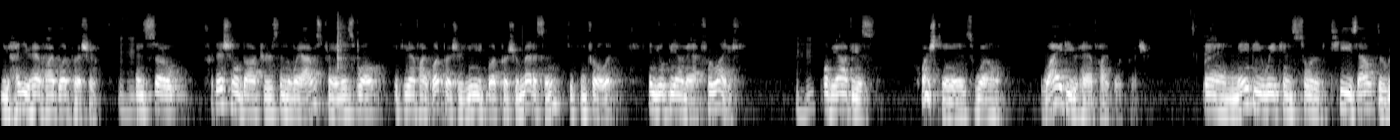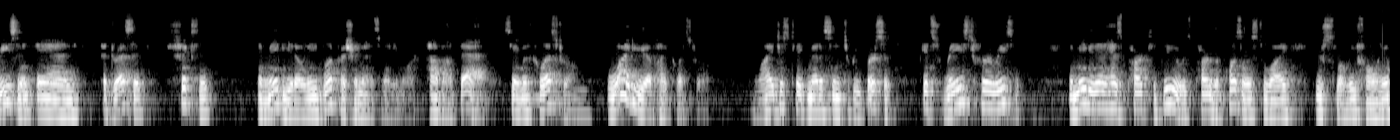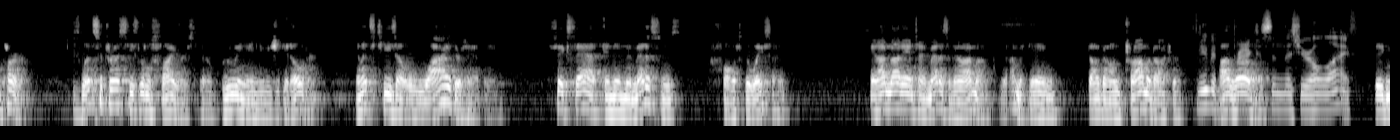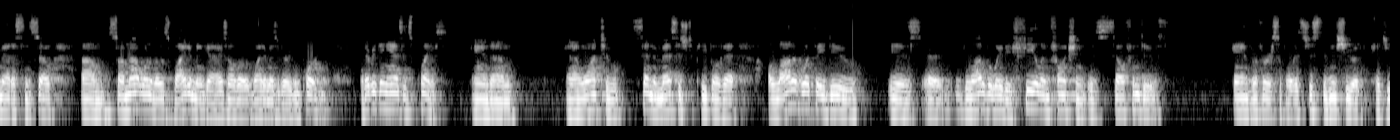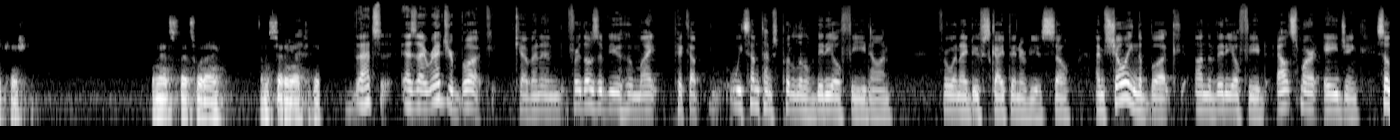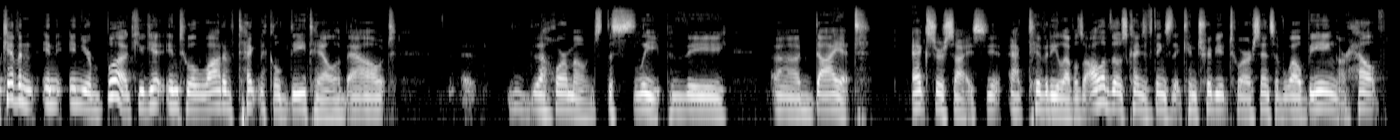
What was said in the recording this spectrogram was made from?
you, you have high blood pressure. Mm-hmm. And so traditional doctors, and the way I was trained is, well, if you have high blood pressure, you need blood pressure medicine to control it, and you'll be on that for life. Mm-hmm. Well, the obvious question is, well, why do you have high blood pressure? And maybe we can sort of tease out the reason and address it, fix it, and maybe you don't need blood pressure medicine anymore. How about that? Same with cholesterol. Mm. Why do you have high cholesterol? Why just take medicine to reverse it? It's raised for a reason. And maybe that has part to do, or is part of the puzzle as to why you're slowly falling apart. So mm-hmm. let's address these little fires that are brewing in you as you get older. And let's tease out why they're happening, fix that, and then the medicines fall to the wayside. And I'm not anti medicine, I'm a, I'm a dang doggone trauma doctor. You've been I practicing this your whole life. Big medicine. So, um, so I'm not one of those vitamin guys, although vitamins are very important. But everything has its place, and um, and I want to send a message to people that a lot of what they do is uh, a lot of the way they feel and function is self-induced and reversible. It's just an issue of education, and that's that's what I I'm setting out to do. That's as I read your book Kevin. And for those of you who might pick up, we sometimes put a little video feed on for when I do Skype interviews. So I'm showing the book on the video feed, Outsmart Aging. So, Kevin, in, in your book, you get into a lot of technical detail about the hormones, the sleep, the uh, diet, exercise, activity levels, all of those kinds of things that contribute to our sense of well being, our health.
